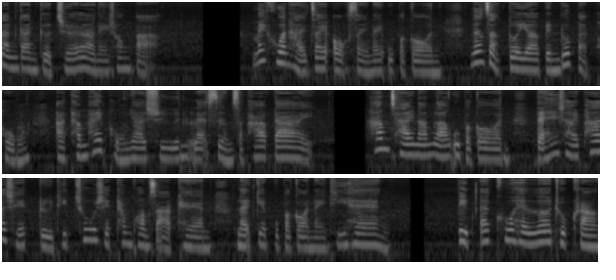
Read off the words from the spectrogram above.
กันการเกิดเชื้อราในช่องปาก ไม่ควรหายใจออกใส่ในอุปกรณ์ เนื่องจากตัวยาเป็นรูปแบบผง อาจทำให้ผงยาชื้นและเสื่อมสภาพได้ ห้ามใช้น้ำล้างอุปกรณ์ แต่ให้ใช้ผ้าเช็ดหรือทิชชู่เช็ดทำความสะอาดแทน และเก็บอุปกรณ์ในที่แห้ง ปิด a c c u h e l e r ทุกครั้ง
